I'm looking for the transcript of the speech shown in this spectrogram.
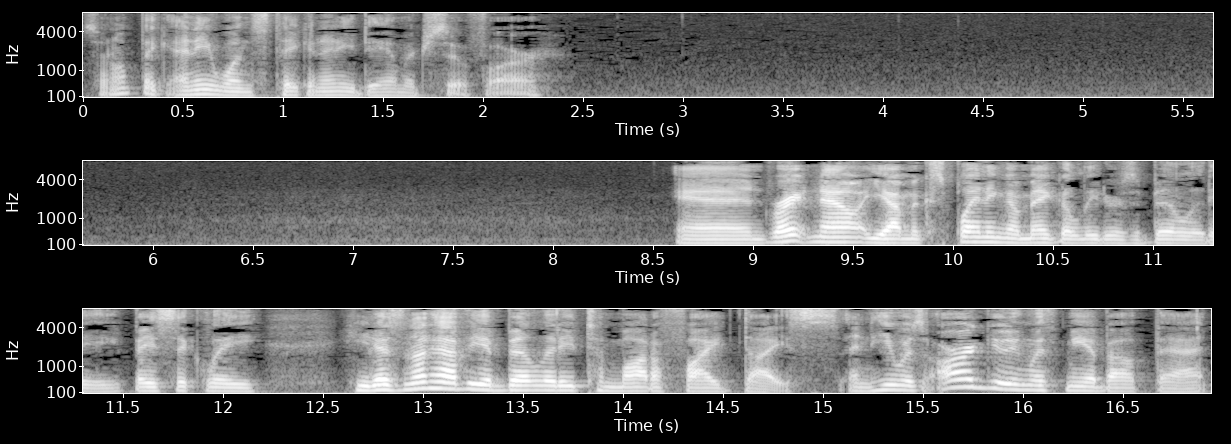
So I don't think anyone's taken any damage so far. And right now, yeah, I'm explaining Omega Leader's ability. Basically, he does not have the ability to modify dice. And he was arguing with me about that.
